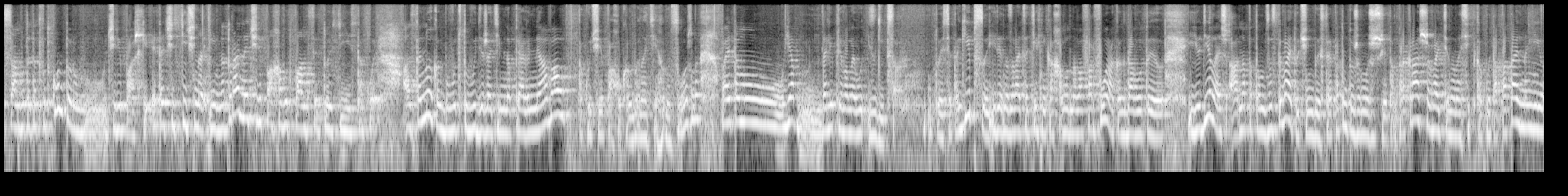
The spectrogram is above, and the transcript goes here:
Сам вот этот вот контур у черепашки, это частично и натуральная черепаха, вот панцирь, то есть есть такой. А остальное, как бы, вот, чтобы выдержать именно правильный овал, такую черепаху как бы найти ну, сложно. Поэтому я долепливала его из гипса. То есть это гипс, или называется техника холодного фарфора, когда вот э, ее делаешь, а она потом застывает очень быстро, и потом ты уже можешь ее там прокрашивать, наносить какой-то поталь на нее.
